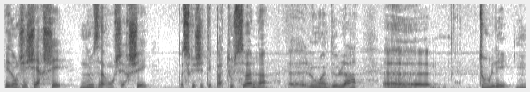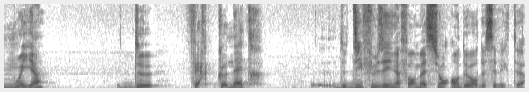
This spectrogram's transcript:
Et donc j'ai cherché, nous avons cherché, parce que j'étais pas tout seul, hein, euh, loin de là, euh, tous les moyens de faire connaître de diffuser une information en dehors de ces vecteurs.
